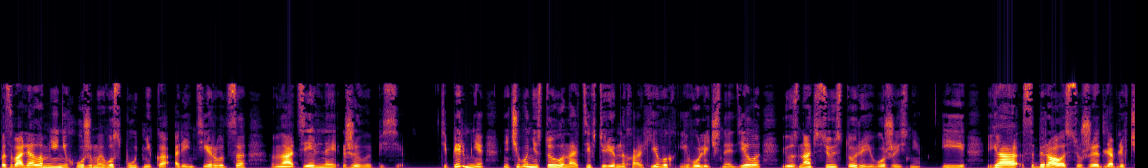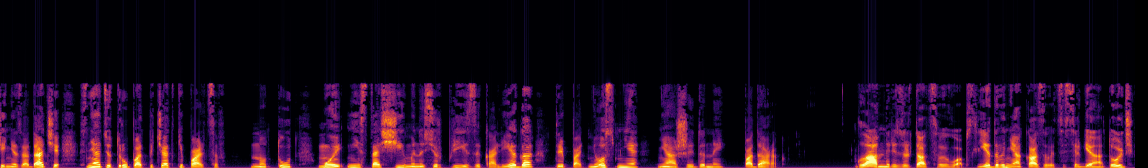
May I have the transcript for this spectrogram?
позволяло мне не хуже моего спутника ориентироваться в нательной живописи. Теперь мне ничего не стоило найти в тюремных архивах его личное дело и узнать всю историю его жизни. И я собиралась уже для облегчения задачи снять у трупа отпечатки пальцев. Но тут мой неистощимый на сюрпризы коллега преподнес мне неожиданный подарок. Главный результат своего обследования, оказывается, Сергей Анатольевич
